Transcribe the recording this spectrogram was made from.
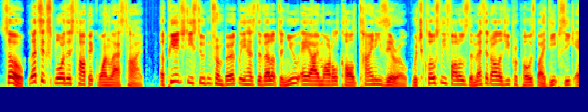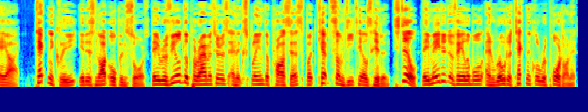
So, let's explore this topic one last time. A PhD student from Berkeley has developed a new AI model called TinyZero, which closely follows the methodology proposed by DeepSeek AI. Technically, it is not open source. They revealed the parameters and explained the process, but kept some details hidden. Still, they made it available and wrote a technical report on it.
